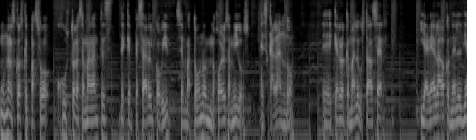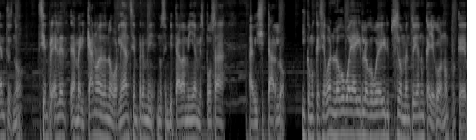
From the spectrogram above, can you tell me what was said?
una de las cosas que pasó justo la semana antes de que empezara el COVID, se mató uno de mis mejores amigos escalando, eh, que era lo que más le gustaba hacer. Y había hablado con él el día antes, ¿no? Siempre, él es americano, de Nueva Orleans, siempre nos invitaba a mí y a mi esposa a visitarlo. Y como que decía, bueno, luego voy a ir, luego voy a ir. Y pues ese momento ya nunca llegó, ¿no? Porque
